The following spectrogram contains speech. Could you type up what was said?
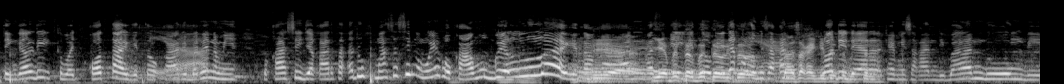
tinggal di kota gitu kan. Iya. Ibaratnya namanya Bekasi, Jakarta. Aduh, masa sih ngomongnya kok kamu, gue lu lah gitu Iya. kan. Pasti Iya, betul, gitu. betul, Beda betul. kalau misalkan kayak gitu lo di daerah betul. kayak misalkan di Bandung, di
